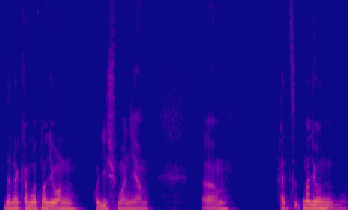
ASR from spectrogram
de nekem ott nagyon, hogy is mondjam, um, hát nagyon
